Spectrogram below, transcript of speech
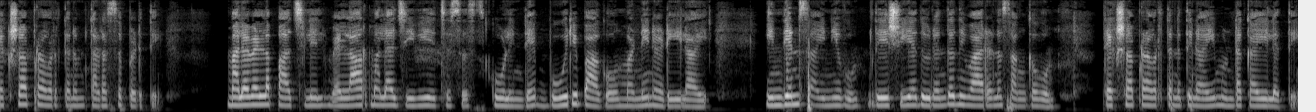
രക്ഷാപ്രവർത്തനം തടസ്സപ്പെടുത്തി. മലവെള്ളപ്പാച്ചിലിൽ Vellarmala G. V. H. S. S. സ്കൂളിന്റെ ഭൂരിഭാഗവും മണ്ണിനടിയിലായി. ഇന്ത്യൻ സൈന്യവും ദേശീയ ദുരന്തനിവാരണ സംഘവും രക്ഷാപ്രവർത്തനത്തിനായി മുണ്ടക്കൈയിലെത്തി.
